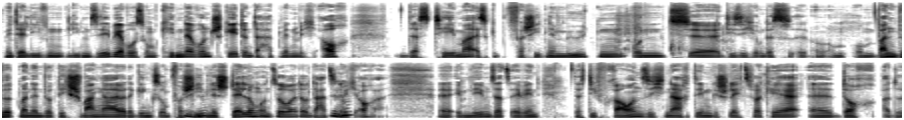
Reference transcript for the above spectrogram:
mit der lieben, lieben Silvia, wo es um Kinderwunsch geht. Und da hatten wir nämlich auch das Thema. Es gibt verschiedene Mythen und äh, die sich um das, äh, um, um wann wird man denn wirklich schwanger, da ging es um verschiedene mhm. Stellungen und so weiter. Und da hat sie mhm. nämlich auch äh, im Nebensatz erwähnt, dass die Frauen sich nach dem Geschlechtsverkehr äh, doch, also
